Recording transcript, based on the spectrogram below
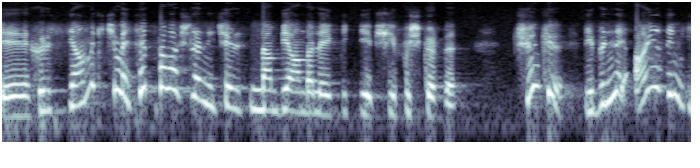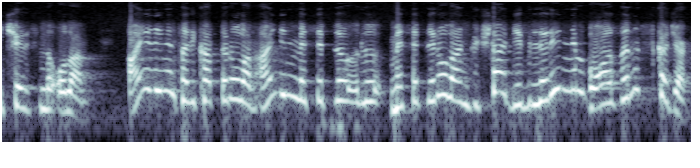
e, Hristiyanlık için mezhep savaşlarının içerisinden bir anda laiklik diye bir şey fışkırdı. Çünkü birbirine aynı din içerisinde olan, aynı dinin tarikatları olan, aynı dinin mezhepleri, mezhepleri olan güçler birbirlerinin boğazlarını sıkacak.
